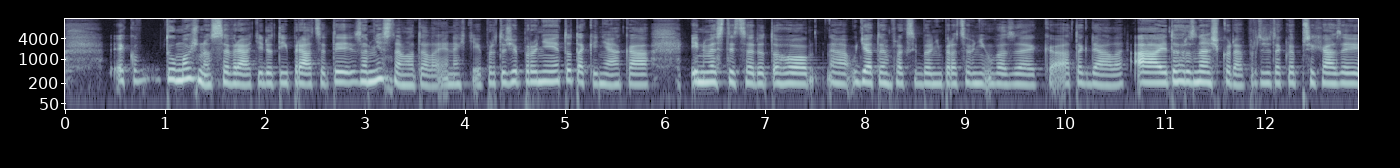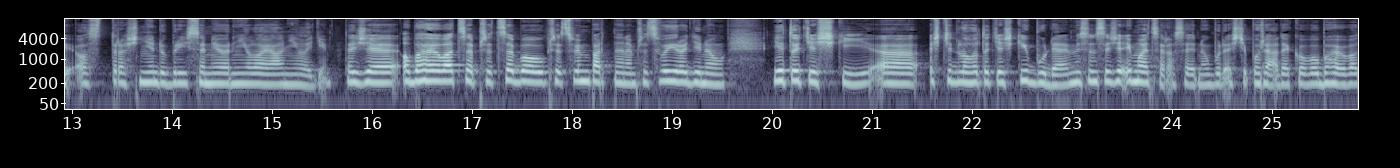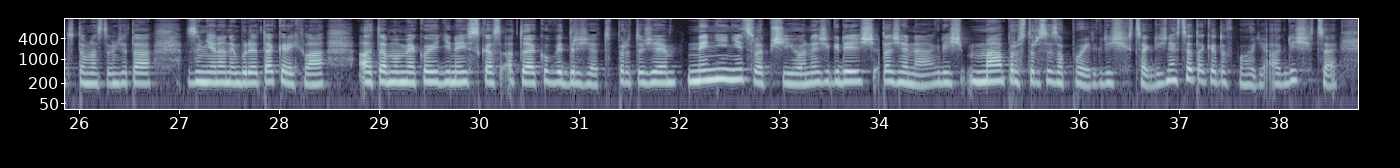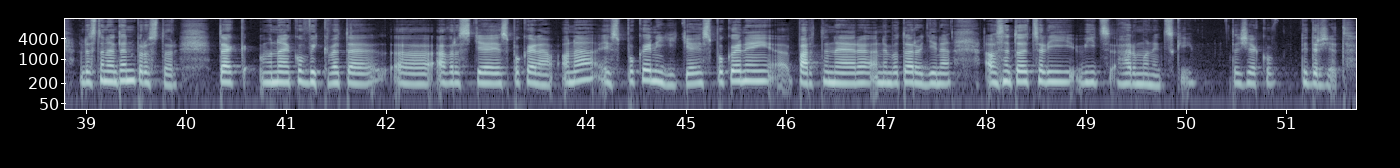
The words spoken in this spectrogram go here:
jako tu možnost se vrátit do té práce. Ty zaměstnavatele je nechtějí, protože pro ně je to taky nějaká investice do toho uh, udělat ten flexibilní pracovní úvazek a tak dále. A je to hrozná škoda, protože takhle přicházejí o strašně dobrý seniorní, loajální lidi. Takže obhajovat se před sebou, před svým partnerem, před svojí rodinou, je to těžký, uh, ještě dlouho to těžký bude. Myslím si, že i moje dcera se jednou bude ještě pořád jako obhajovat v tomhle tom, že ta změna nebude tak rychlá, ale tam mám jako jediný vzkaz a to jako vydržet, protože není nic lepšího, než když ta žena, když má prostor se zapojit, když chce, když nechce, tak je to v pohodě, ale když chce a dostane ten prostor, tak ona jako vykvete uh, a prostě je spokojená. Ona je spokojený dítě, je spokojený partner nebo ta rodina a vlastně to je celý víc harmonický hezký. Takže jako vydržet.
